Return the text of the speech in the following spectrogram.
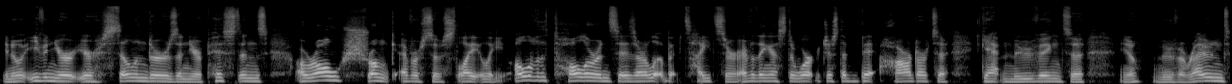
you know, even your, your cylinders and your pistons are all shrunk ever so slightly. All of the tolerances are a little bit tighter. Everything has to work just a bit harder to get moving, to, you know, move around.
